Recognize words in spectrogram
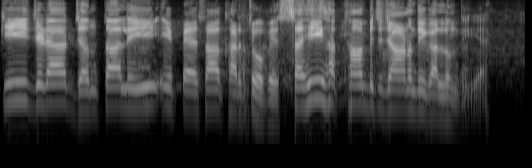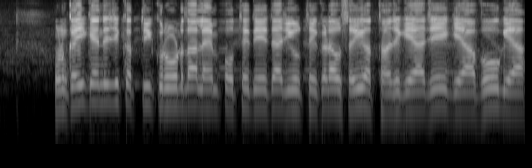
ਕਿ ਜਿਹੜਾ ਜਨਤਾ ਲਈ ਇਹ ਪੈਸਾ ਖਰਚ ਹੋਵੇ, ਸਹੀ ਹੱਥਾਂ ਵਿੱਚ ਜਾਣ ਦੀ ਗੱਲ ਹੁੰਦੀ ਹੈ। ਹੁਣ ਕਈ ਕਹਿੰਦੇ ਜੀ 31 ਕਰੋੜ ਦਾ ਲੈਂਪ ਉੱਥੇ ਦੇਤਾ ਜੀ, ਉੱਥੇ ਕਿਹੜਾ ਉਹ ਸਹੀ ਹੱਥਾਂ 'ਚ ਗਿਆ, ਜੇ ਗਿਆ ਉਹ ਗਿਆ।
